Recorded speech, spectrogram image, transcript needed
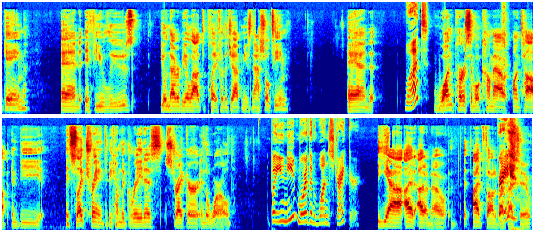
game and if you lose, you'll never be allowed to play for the Japanese national team. And What? one person will come out on top and be it's like training to become the greatest striker in the world. But you need more than one striker. Yeah, I, I don't know. I've thought about Right? that too.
